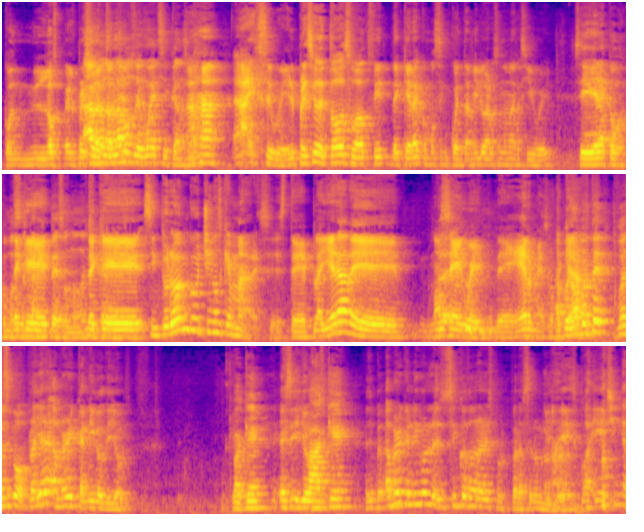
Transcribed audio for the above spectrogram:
con los, el precio Ah, de cuando todo- hablamos de White ¿no? Ajá, ah, ese güey, el precio de todo su outfit, de que era como 50 mil baros, una madre así, güey. Sí, era como, como De 60 que, mil pesos, ¿no? Una de que así. cinturón Gucci, no sé qué madres, este, playera de, no Pla- sé, güey, de Hermes, lo que Ah, pero aparte, fue así como, playera American Eagle, y yo. ¿Para qué? Es, y yo ¿Para qué? American Eagle, 5 dólares por, para hacer un video. Güey, chinga.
